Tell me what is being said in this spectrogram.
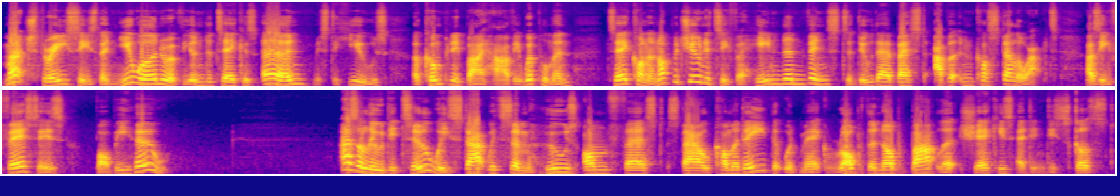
Match 3 sees the new owner of The Undertaker's urn, Mr. Hughes, accompanied by Harvey Wippleman, take on an opportunity for Heenan and Vince to do their best Abbott and Costello act as he faces Bobby Who. As alluded to, we start with some Who's on First style comedy that would make Rob the Knob Bartlett shake his head in disgust.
